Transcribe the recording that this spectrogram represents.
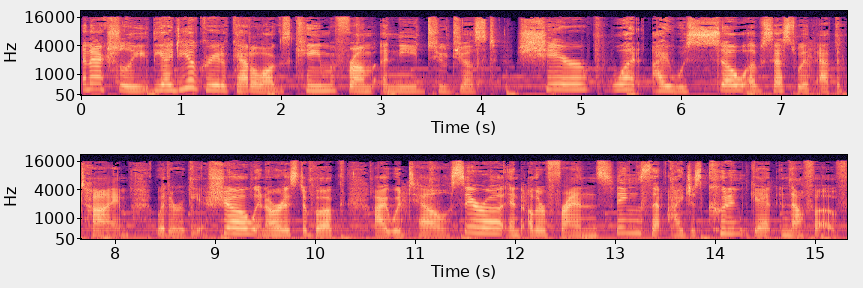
And actually, the idea of creative catalogs came from a need to just share what I was so obsessed with at the time. Whether it be a show, an artist, a book, I would tell Sarah and other friends things that I just couldn't get enough of.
